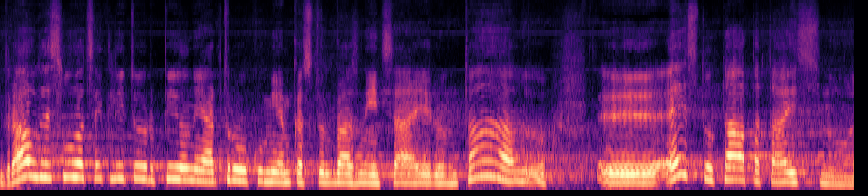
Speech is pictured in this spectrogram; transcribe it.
draudzes locekļi tur pilni ar trūkumiem, kas tur baznīcā ir un tā. Es tur tāpat taisno,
